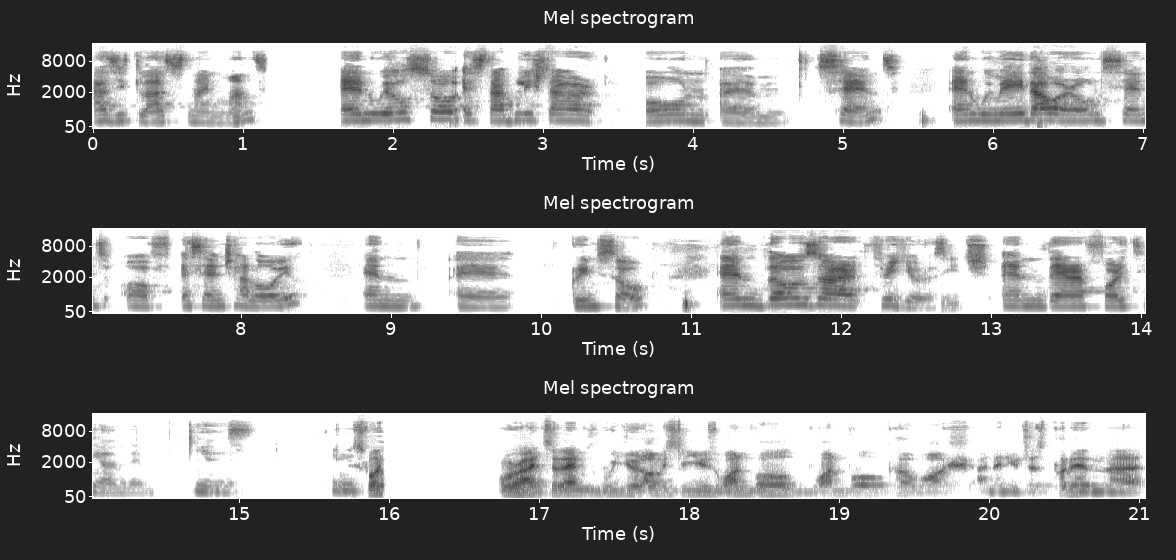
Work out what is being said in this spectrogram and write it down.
as it lasts nine months. And we also established our own um, scent and we made our own scent of essential oil and uh, green soap. And those are three euros each and there are 40 on them. Yes. All right so then you'd obviously use one ball one ball per wash and then you just put it in the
